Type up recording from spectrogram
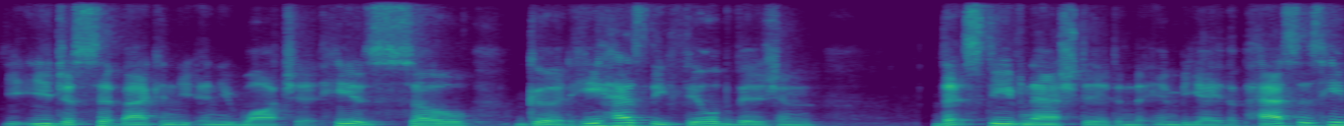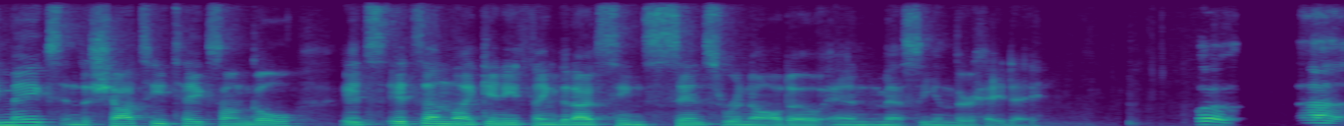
You, you just sit back and you, and you watch it. He is so good. He has the field vision that Steve Nash did in the NBA. The passes he makes and the shots he takes on goal, it's it's unlike anything that I've seen since Ronaldo and Messi in their heyday. Well, uh,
